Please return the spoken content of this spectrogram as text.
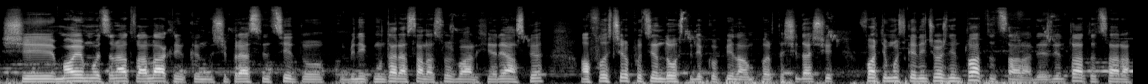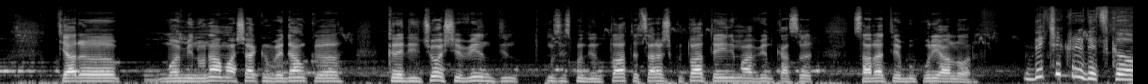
și m-au emoționat la lacrimi când și preasfințitul, cu binecuvântarea sa la slujba arhierească, au fost cel puțin 200 de copii la împărtășit, dar și foarte mulți credincioși din toată țara, deci din toată țara. Chiar uh, mă minunam așa când vedeam că credincioșii vin din, cum se spune, din toată țara și cu toată inima vin ca să, să arate bucuria lor. De ce credeți că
